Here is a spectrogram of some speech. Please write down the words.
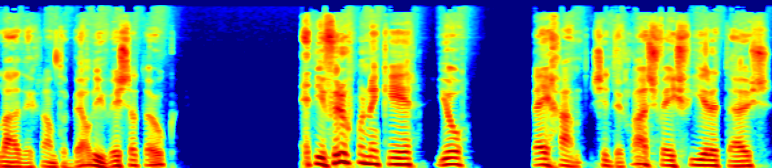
Lade Krantenbel, die wist dat ook. En die vroeg me een keer, joh, wij gaan Sinterklaasfeest vieren thuis.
